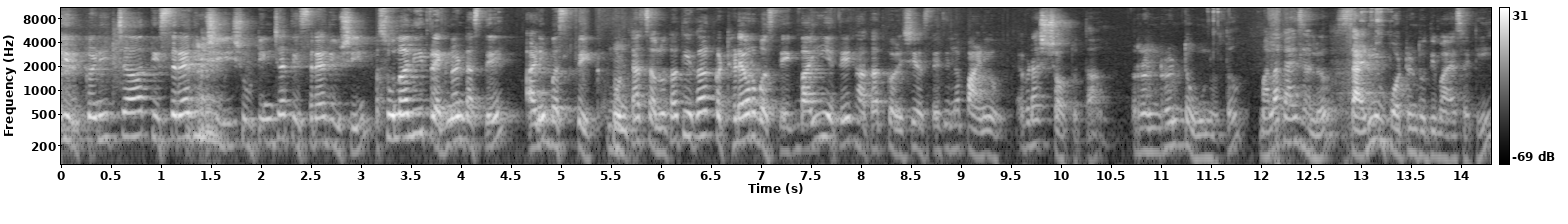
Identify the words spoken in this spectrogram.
हिरकणीच्या तिसऱ्या दिवशी शूटिंगच्या तिसऱ्या दिवशी सोनाली प्रेग्नंट असते आणि बसते म्हणतात चालवतात ती एका कठड्यावर बसते. एक बाई येते एक हातात कळशी असते तिला पाणी होतं. एवढा शॉट होता. रणरण टवून होतं. मला काय झालं साडी इम्पॉर्टंट होती माझ्यासाठी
